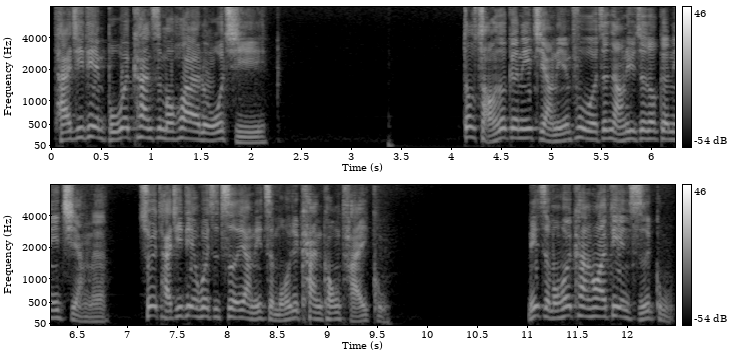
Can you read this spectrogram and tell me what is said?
台积电不会看这么坏的逻辑，都早就跟你讲年复合增长率，这都跟你讲了。所以台积电会是这样，你怎么会去看空台股？你怎么会看坏电子股？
